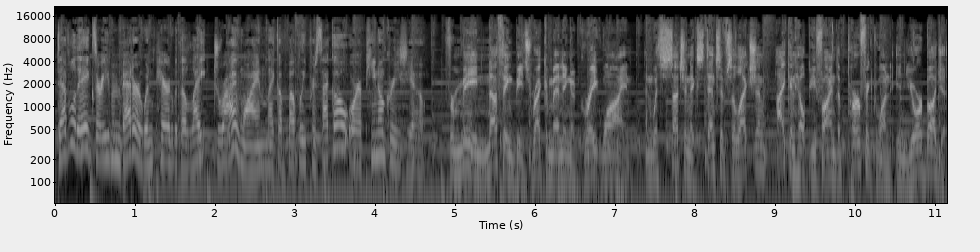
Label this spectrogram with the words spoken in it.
Deviled eggs are even better when paired with a light, dry wine like a bubbly Prosecco or a Pinot Grigio. For me, nothing beats recommending a great wine. And with such an extensive selection, I can help you find the perfect one in your budget.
